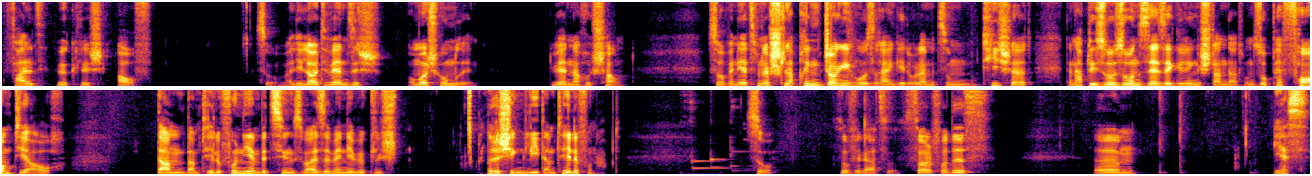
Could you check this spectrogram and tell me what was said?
Fallt wirklich auf. So, weil die Leute werden sich um euch rumdrehen. Die werden nach euch schauen. So, wenn ihr jetzt mit einer schlapprigen Jogginghose reingeht oder mit so einem T-Shirt, dann habt ihr sowieso einen sehr, sehr geringen Standard. Und so performt ihr auch dann beim Telefonieren, beziehungsweise wenn ihr wirklich einen richtigen Lied am Telefon habt. So, so viel dazu. Sorry for this. Ähm, yes,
